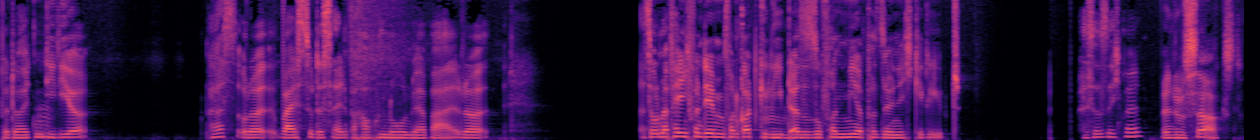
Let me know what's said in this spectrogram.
bedeuten Hm. die dir was? Oder weißt du das einfach auch nonverbal? Oder also unabhängig von dem, von Gott geliebt, Hm. also so von mir persönlich geliebt. Weißt du, was ich meine? Wenn du es sagst.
